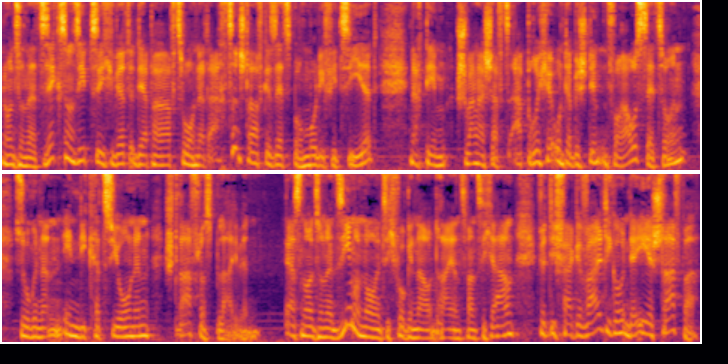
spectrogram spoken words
1976 wird der Paragraph 218 Strafgesetzbuch modifiziert, nachdem Schwangerschaftsabbrüche unter bestimmten Voraussetzungen, sogenannten Indikationen, straflos bleiben. Erst 1997, vor genau 23 Jahren, wird die Vergewaltigung in der Ehe strafbar.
